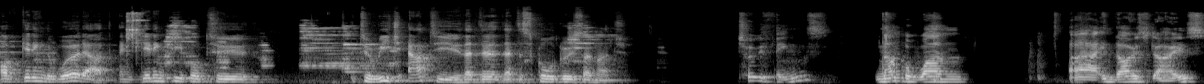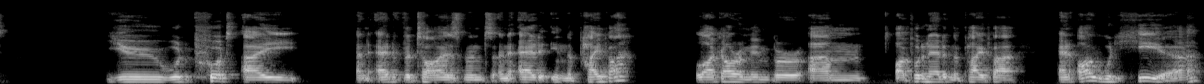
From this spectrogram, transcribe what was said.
of getting the word out and getting people to to reach out to you that the that the school grew so much? Two things. Number one, uh, in those days, you would put a an advertisement, an ad in the paper. Like I remember, um, I put an ad in the paper, and I would hear.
